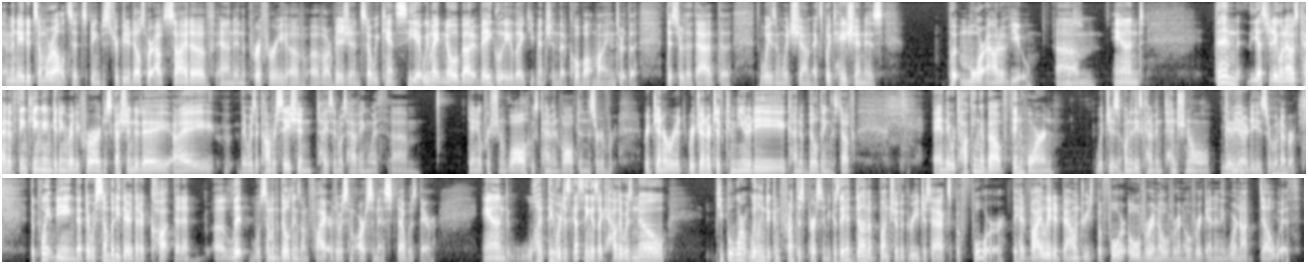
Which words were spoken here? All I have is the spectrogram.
emanated somewhere else. It's being distributed elsewhere outside of and in the periphery of, of our vision. So we can't see it. We might know about it vaguely, like you mentioned the cobalt mines or the this or the that, the the ways in which um, exploitation is put more out of view. Um, And then yesterday, when I was kind of thinking and getting ready for our discussion today, I there was a conversation Tyson was having with um, Daniel Christian Wahl, who's kind of involved in the sort of regenerate regenerative community kind of building stuff. And they were talking about Findhorn, which is Yeah. one of these kind of intentional Yeah, yeah. communities or Mhm. whatever. The point being that there was somebody there that had caught that had uh, lit some of the buildings on fire. There was some arsonist that was there. And what they were discussing is like how there was no people weren't willing to confront this person because they had done a bunch of egregious acts before. They had violated boundaries before over and over and over again and they were not dealt with.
